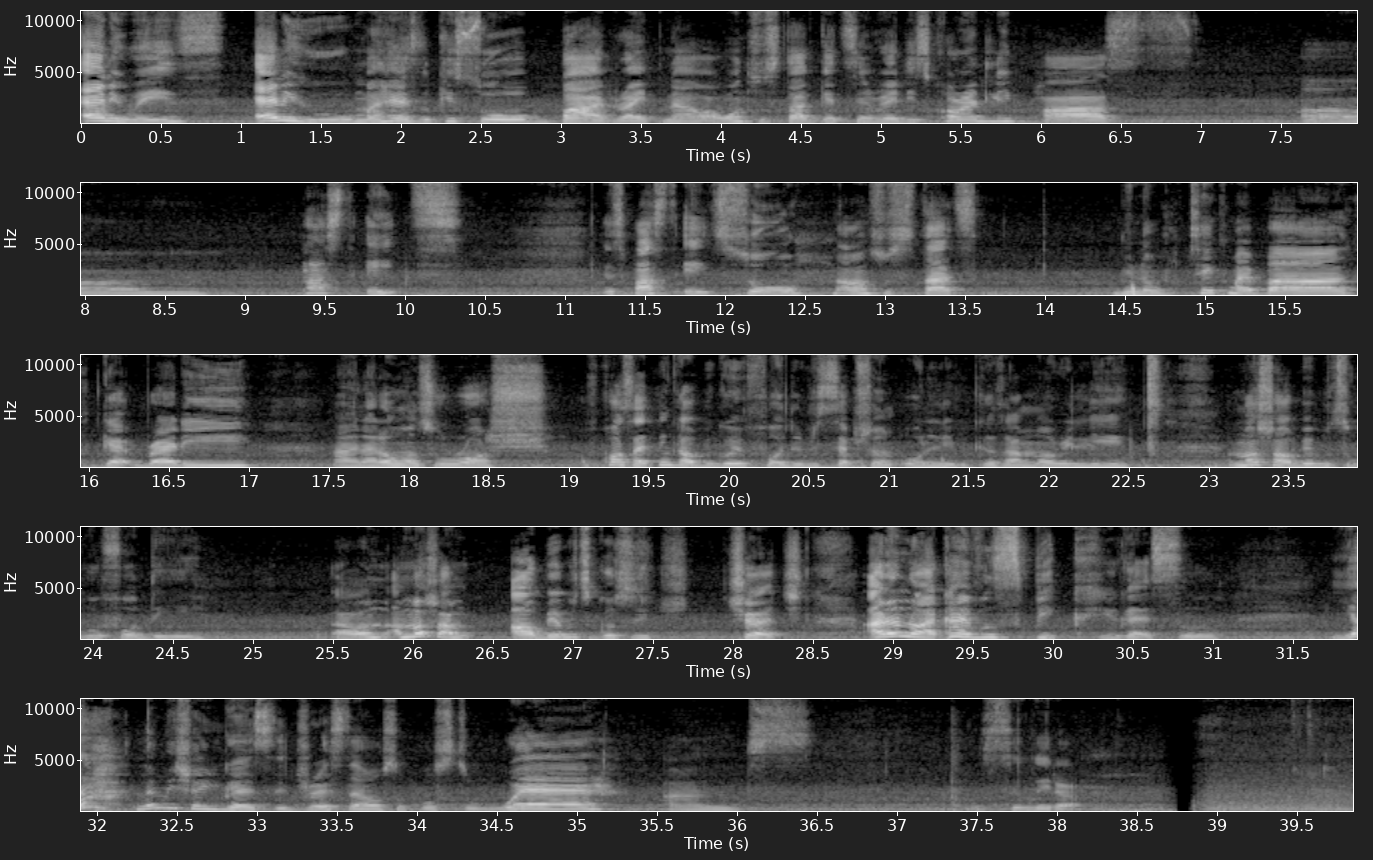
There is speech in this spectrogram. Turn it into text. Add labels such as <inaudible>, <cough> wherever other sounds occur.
Anyways anywho my hair is looking so bad right now. I want to start getting ready. It's currently past um past eight. It's past eight so i want to start you know take my bath get ready and i don't want to rush. Of course i think i'll be going for the reception only because i'm not really i'm not sure i'll be able to go for the i'm not sure i will be able to go to the ch church. I don't know i can't even speak you guys so yeah let me show you guys the dress that i was supposed to wear and see later.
